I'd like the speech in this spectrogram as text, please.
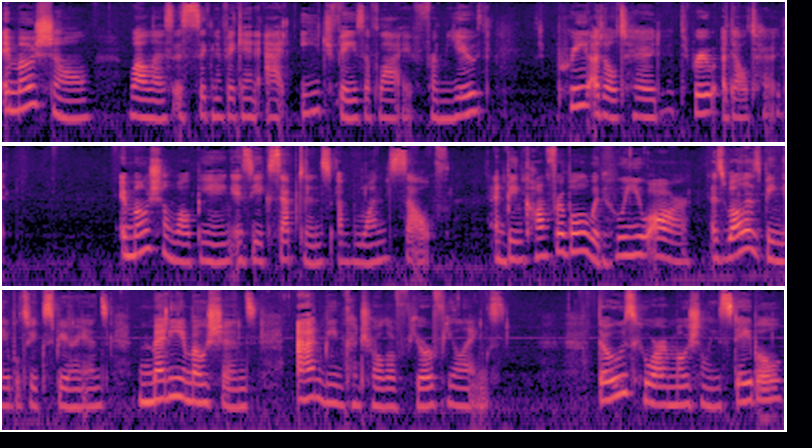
Emotional Wellness is significant at each phase of life, from youth, pre adulthood, through adulthood. Emotional well being is the acceptance of oneself and being comfortable with who you are, as well as being able to experience many emotions and be in control of your feelings. Those who are emotionally stable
